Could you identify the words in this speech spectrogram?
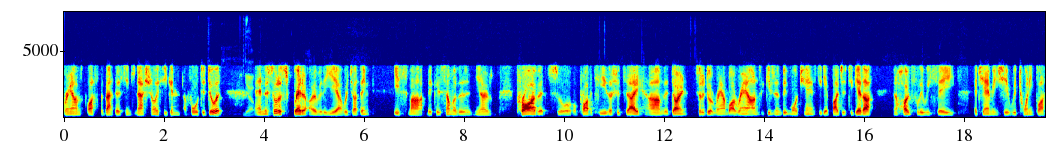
rounds plus the Bathurst International, if you can afford to do it. Yep. And they sort of spread it over the year, which I think is smart because some of the you know privates or, or privateers, I should say, um, that don't sort of do it round by round, it gives them a bit more chance to get budgets together, and hopefully we see a championship with 20 plus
